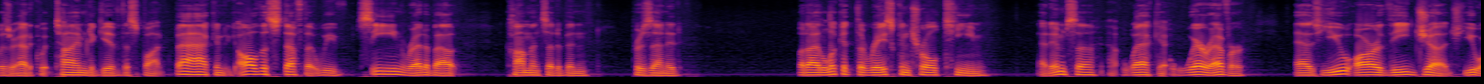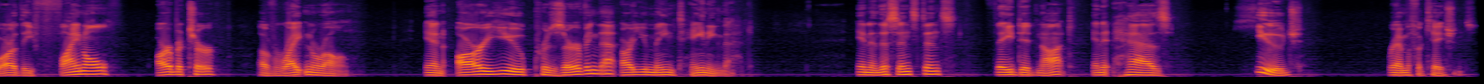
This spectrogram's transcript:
was there adequate time to give the spot back and all the stuff that we've seen, read about, comments that have been presented. But I look at the race control team at IMSA, at WEC, at wherever, as you are the judge. You are the final arbiter of right and wrong. And are you preserving that? Are you maintaining that? And in this instance, they did not and it has huge ramifications.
